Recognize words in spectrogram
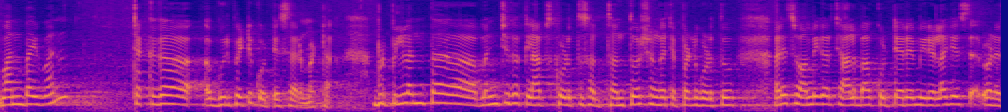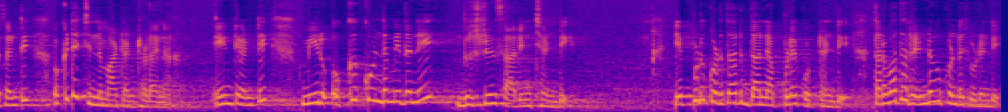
వన్ బై వన్ చక్కగా గురిపెట్టి కొట్టేశారనమాట ఇప్పుడు పిల్లలంతా మంచిగా క్లాప్స్ కొడుతూ సంతోషంగా చప్పట్లు కొడుతూ అరే స్వామి గారు చాలా బాగా కొట్టారే మీరు ఎలా చేస్తారు అనేసి అంటే ఒకటే చిన్న మాట అంటాడు ఆయన. ఏంటి అంటే మీరు ఒక్క కుండ మీదనే దృష్టిని సారించండి. ఎప్పుడు కొడతారు? దాన్ని అప్పుడే కొట్టండి. తర్వాత రెండవ కుండ చూడండి.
